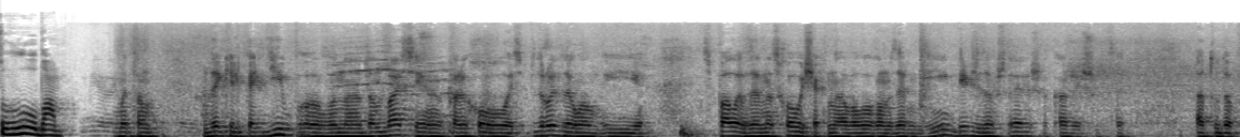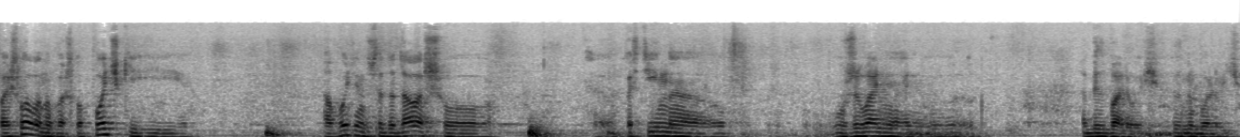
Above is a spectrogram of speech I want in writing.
суглоба. Ми там декілька діб е, на Донбасі переховувалися підрозділом і спали в зерносховищах на вологому зерні. І більш за все, що кажуть, що це оттуда пішло, воно пішло почки, і... а потім все додало, що е, постійне вживання е, обезболюючих, знеболюючих.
